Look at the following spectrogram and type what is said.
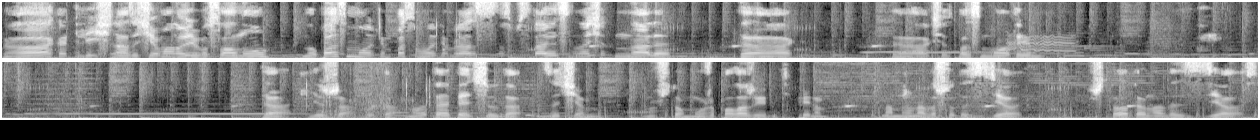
Так, отлично. А зачем оно его слону? Ну, посмотрим, посмотрим. Раз ставится, значит, надо. Так. Так, сейчас посмотрим. Так, езжа, куда? Ну, это опять сюда. Зачем? Ну что, мы уже положили. Теперь нам, нам же надо что-то сделать. Что-то надо сделать.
